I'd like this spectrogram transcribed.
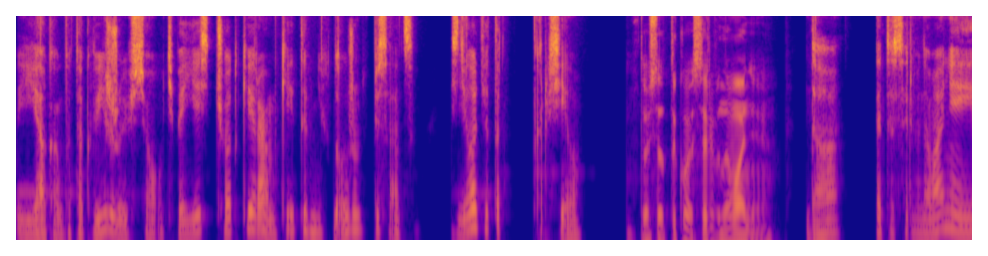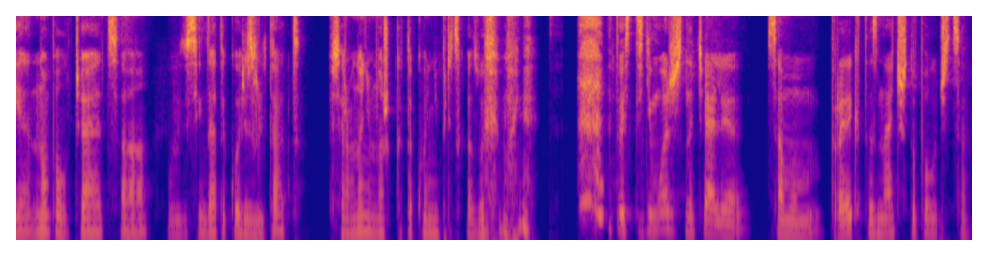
И я как бы так вижу, и все. У тебя есть четкие рамки, и ты в них должен вписаться. Сделать это красиво. То есть это такое соревнование? Да. это соревнование, и оно получается всегда такой результат, все равно немножко такой непредсказуемый. То есть ты не можешь в начале самом проекта знать, что получится.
